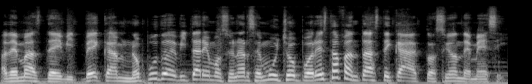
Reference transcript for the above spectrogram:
Además, David Beckham no pudo evitar emocionarse mucho por esta fantástica actuación de Messi.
